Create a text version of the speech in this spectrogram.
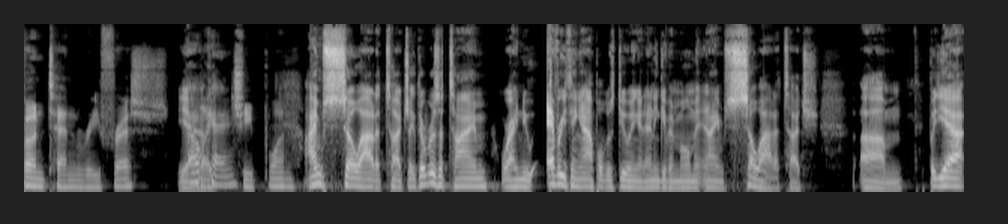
the iPhone 10 refresh. Yeah. like Okay. cheap one. I'm so out of touch. Like there was a time where I knew everything Apple was doing at any given moment, and I am so out of touch. Um, but yeah,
